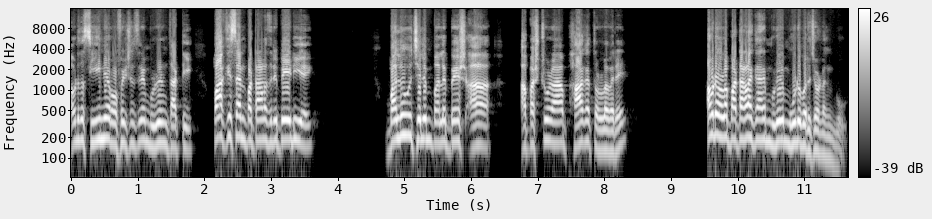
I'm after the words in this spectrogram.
അവിടുത്തെ സീനിയർ ഓഫീഷ്യൽസിനെ മുഴുവൻ തട്ടി. പാകിസ്ഥാൻ പട്ടാളത്തിന് പേടിയായി. ബലൂച്ചിലും പല പേഷ് ആ ആ പഷ്ടൂർ ആ ഭാഗത്തുള്ളവരെ അവിടെയുള്ള പട്ടാളക്കാരൻ മുഴുവൻ മൂട് പറിച്ചുകൊണ്ടങ്ങ് പോകും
